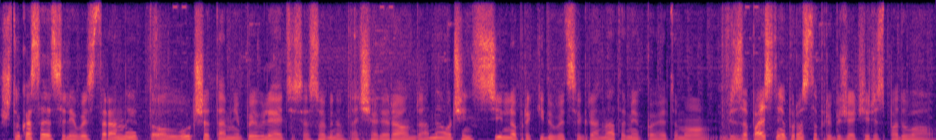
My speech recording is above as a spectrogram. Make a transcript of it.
Что касается левой стороны, то лучше там не появляйтесь, особенно в начале раунда, она очень сильно прокидывается гранатами, поэтому безопаснее просто пробежать через подвал.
